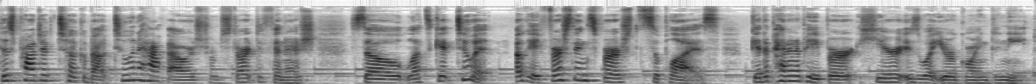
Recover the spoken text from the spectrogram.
This project took about two and a half hours from start to finish, so let's get to it. Okay, first things first, supplies. Get a pen and a paper. Here is what you're going to need.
